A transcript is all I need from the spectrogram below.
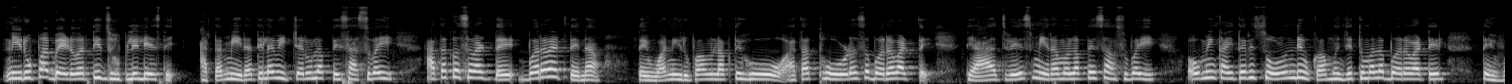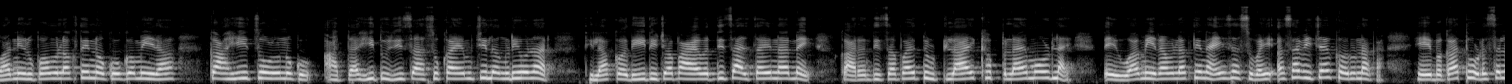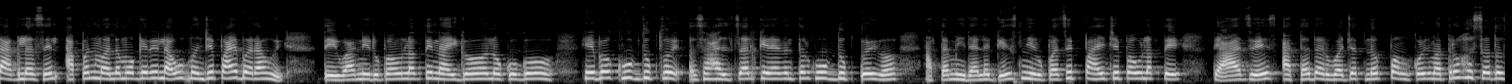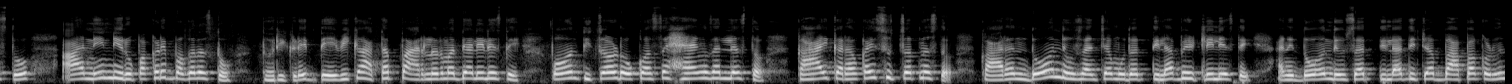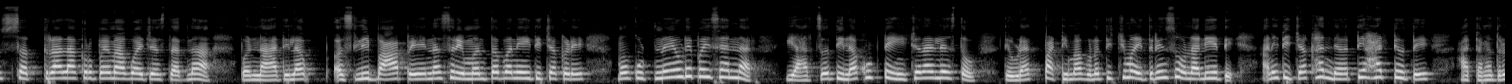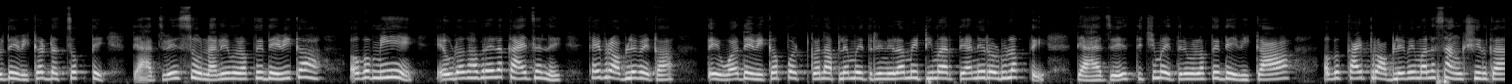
निरूपा बेडवरती झोपलेली असते. आता मीरा तिला विचारू लागते सासूबाई आता कसं वाटतंय? बरं वाटतंय ना? तेव्हा निरुपा म्हणू लागते हो आता थोडंसं बरं वाटतंय. त्याच वेळेस मीरा म्हणू लागते सासूबाई अहो मी काहीतरी चोळून देऊ का? म्हणजे तुम्हाला बरं वाटेल. तेव्हा निरुपा म्हणू लागते नको गं मीरा काही चोळू नको. आता ही तुझी सासू कायमची लंगडी होणार. तिला कधीही तिच्या पायावरती चालता येणार नाही कारण तिचा पाय तुटलाय खपलाय मोडलाय. तेव्हा मीरा म्हणू लागते नाही सासूबाई असा विचार करू नका. हे बघा थोडंसं लागलं असेल आपण मलम वगैरे लावू म्हणजे पाय बरा होईल. तेव्हा निरुपम लागते नाही ग नको ग. हे बघ खूप दुखतोय. असं हालचाल केल्यानंतर खूप दुखतोय ग. आता मीरा लगेच निरुपाचे पाय चेपावू लागते. त्याच वेळेस आता दरवाज्यातनं पंकज मात्र हसत असतो आणि निरुपाकडे बघत असतो. तर इकडे देविका आता पार्लरमध्ये आलेली असते. पण तिचं डोकं असं हँग झालेलं असतं. काय करावं काही सुचत नसतं. कारण दोन दिवसांच्या मुदत तिला भेटलेली असते. आणि दोन दिवसात तिला तिच्या बापाकडून सतरा लाख रुपये मागवायचे असतात ना. पण ना तिला असली बाप आहे ना श्रीमंत पण आहे तिच्याकडे. मग कुठनं एवढे पैसे आणणार? याचं तिला खूप टेन्शन आलेलं असतं. तेवढ्यात पाठीमागून तिची मैत्रीण सोनाली येते आणि तिच्या खांद्यावरती हात ठेवते. आता मात्र देविका डचकते. त्याच वेळेस सोनाली म्हणते देविका अगं मी आहे. एवढं घाबरायला काय झालं आहे काही प्रॉब्लेम आहे का? तेव्हा देविका पटकन आपल्या मैत्रिणीला मिठी मारते आणि रडू लागते. त्याच वेळेस तिची मैत्रीण म्हणू लागते देविका अगं काय प्रॉब्लेम आहे? मला सांगशील का?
